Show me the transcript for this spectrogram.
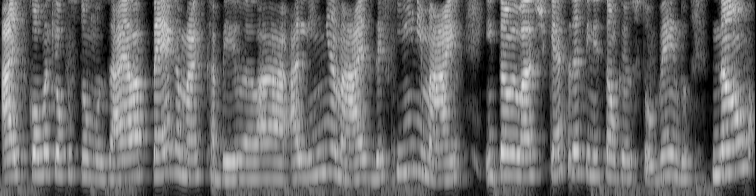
A escova que eu costumo usar, ela pega mais cabelo, ela alinha mais, define mais. Então eu acho que essa definição que eu estou vendo não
